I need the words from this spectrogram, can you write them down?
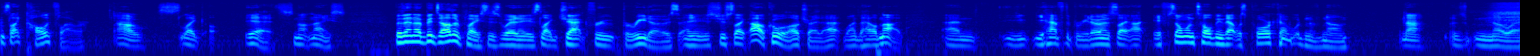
it's like cauliflower. Oh. It's like yeah, it's not nice. But then I've been to other places where it's like jackfruit burritos, and it's just like, oh, cool, I'll try that. Why the hell not? And you, you have the burrito, and it's like, I, if someone told me that was pork, I wouldn't have known. No. There's no way.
